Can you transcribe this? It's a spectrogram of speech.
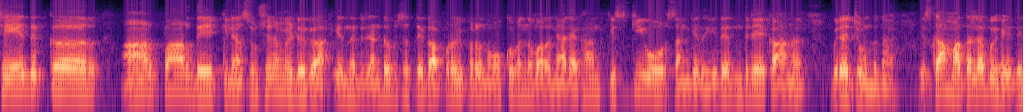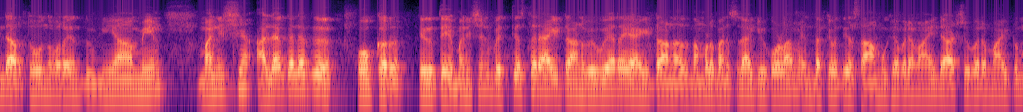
ചേതുക്കർ ആർപ്പാർ ദേക്കിന് സുഷിരമിടുക എന്നിട്ട് രണ്ട് വശത്തേക്ക് അപ്പുറം ഇപ്പുറം നോക്കുമെന്ന് പറഞ്ഞാൽ എഹാം കിസ്കി ഓർ സംഗീത ഇത് എന്തിലേക്കാണ് വിരച്ചുകൊണ്ടുന്നത് ഇസ്കാം മതലബ് ഹേ ഇതിന്റെ അർത്ഥം എന്ന് പറയുന്നത് ദുനിയാമേം മനുഷ്യ അലകലക് ഹോക്കർ രംഗത്തെ മനുഷ്യൻ വ്യത്യസ്തരായിട്ടാണ് വെവ്വേറെയായിട്ടാണ്. അത് നമ്മൾ മനസ്സിലാക്കിക്കൊള്ളാം. എന്തൊക്കെ വ്യത്യാസം സാമൂഹ്യപരമായും രാഷ്ട്രീയപരമായിട്ടും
